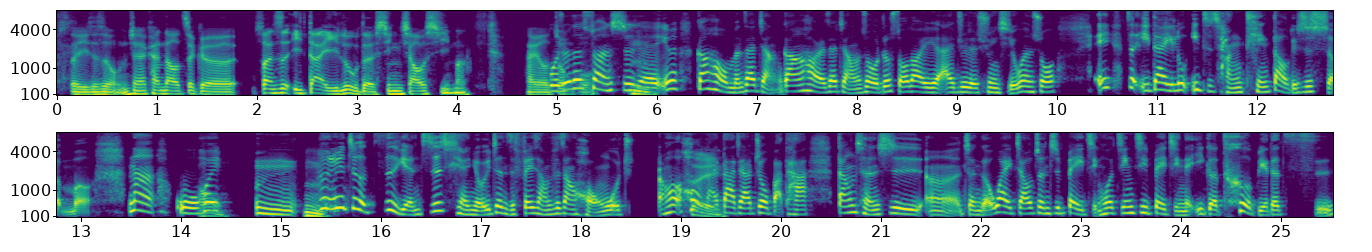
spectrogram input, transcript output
所以就是我们现在看到这个算是一带一路的新消息吗？还有，我觉得算是诶、欸，嗯、因为刚好我们在讲，刚刚浩尔在讲的时候，我就收到一个 IG 的讯息，问说，哎，这一带一路一直常听到底是什么？那我会，哦、嗯，因为、嗯、因为这个字眼之前有一阵子非常非常红，我。然后后来大家就把它当成是呃整个外交政治背景或经济背景的一个特别的词。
